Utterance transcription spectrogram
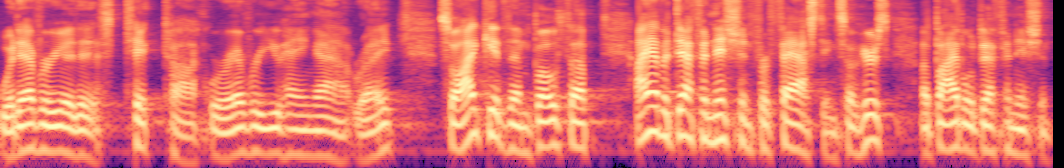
whatever it is, TikTok, wherever you hang out, right? So I give them both up. I have a definition for fasting. So here's a Bible definition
